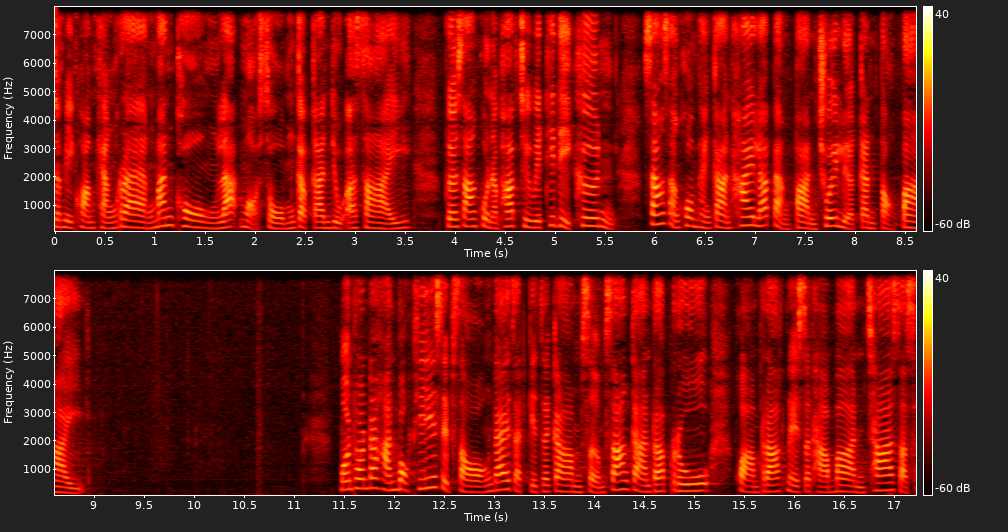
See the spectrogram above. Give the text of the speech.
จะมีความแข็งแรง มั่นคง และเหมาะสมกับการอยู่อาศัย เพื่อสร้างคุณภาพชีวิตที่ดีขึ้น สร้างสังคมแห่งการให้และแบ่งปันช่วยเหลือกันต่อไปมณฑลทหารบกที่ 22 ได้จัดกิจกรรมเสริมสร้างการรับรู้ ความรักในสถาบัน ชาติศาส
